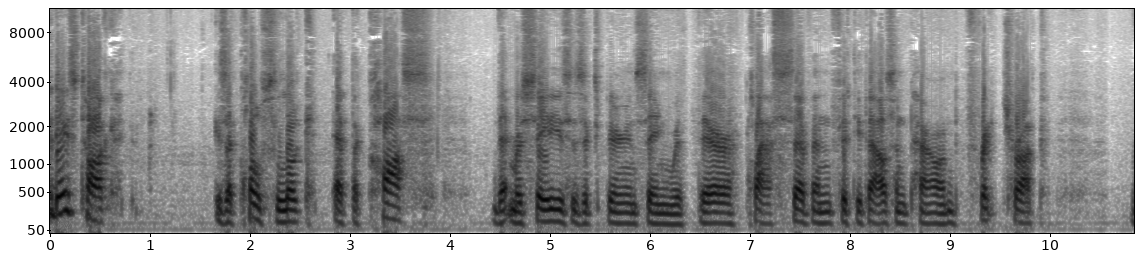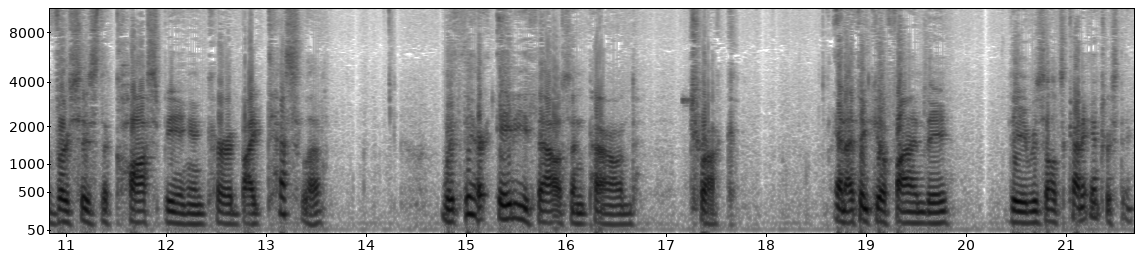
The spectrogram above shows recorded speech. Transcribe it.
Today's talk is a close look at the costs that Mercedes is experiencing with their Class 7 50,000 pound freight truck versus the cost being incurred by Tesla with their 80,000 pound truck. And I think you'll find the, the results kind of interesting.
